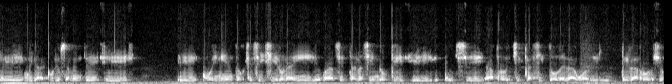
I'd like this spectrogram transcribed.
Eh, mira, curiosamente, eh, movimientos que se hicieron ahí y demás están haciendo que se aproveche casi toda el agua del, del arroyo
